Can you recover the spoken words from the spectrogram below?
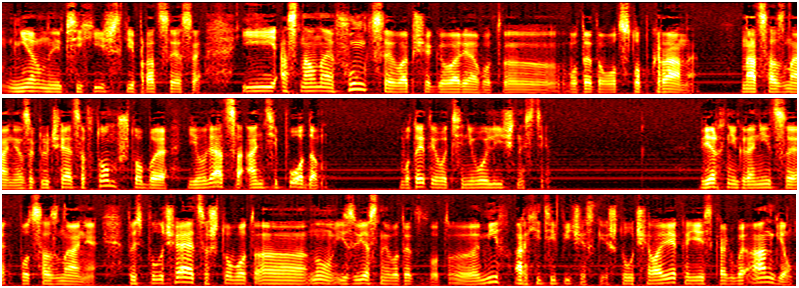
нервные психические процессы. И основная функция, вообще говоря, вот, э, вот этого вот стоп-крана надсознания заключается в том, чтобы являться антиподом вот этой вот теневой личности – верхней границы подсознания. То есть получается, что вот, э, ну, известный вот этот вот э, миф архетипический, что у человека есть как бы ангел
